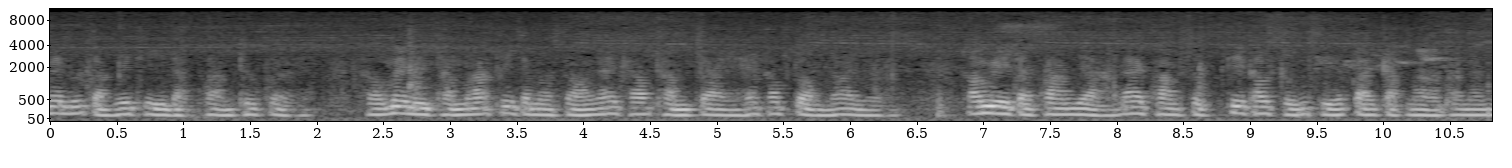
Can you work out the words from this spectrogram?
ไม่รู้จักวิธีดับความทุกข์เลย เขาไม่มีธรรมะที่จะมาสอนให้เขาทำใจให้เขาปลงได้เลย เขามีแต่ความอยากได้ความสุขที่เขาสูญเสียไปกลับมาเท่านั้น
